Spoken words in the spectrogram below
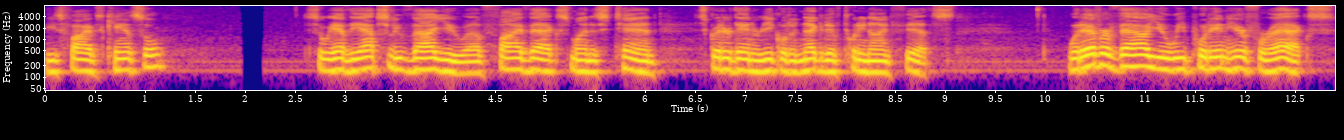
These 5's cancel. So we have the absolute value of 5x minus 10 is greater than or equal to negative 29 fifths whatever value we put in here for x,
